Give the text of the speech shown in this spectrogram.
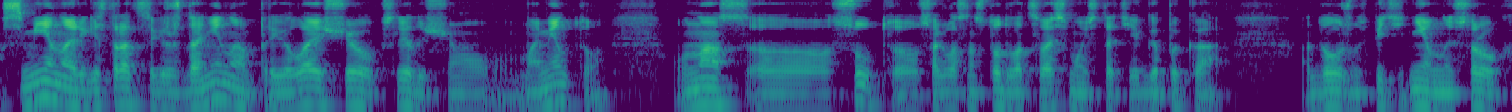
смена регистрации гражданина привела еще к следующему моменту. У нас э, суд, э, согласно 128 статье ГПК, должен в пятидневный срок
